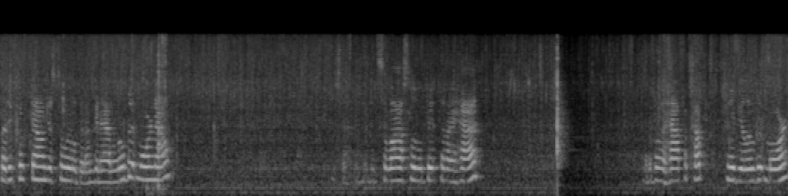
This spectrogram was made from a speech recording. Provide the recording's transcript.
let it cook down just a little bit. I'm going to add a little bit more now. It's the last little bit that I had. About a half a cup, maybe a little bit more.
